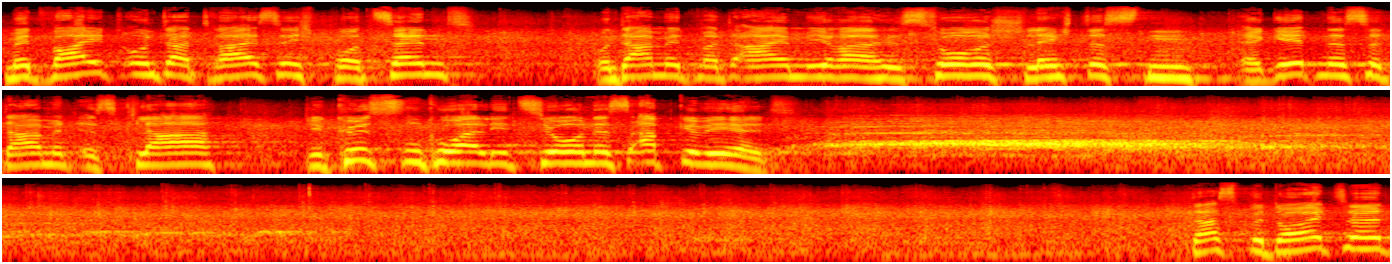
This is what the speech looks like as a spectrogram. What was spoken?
mit weit unter 30 Prozent und damit mit einem ihrer historisch schlechtesten Ergebnisse. Damit ist klar, die Küstenkoalition ist abgewählt. Das bedeutet,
